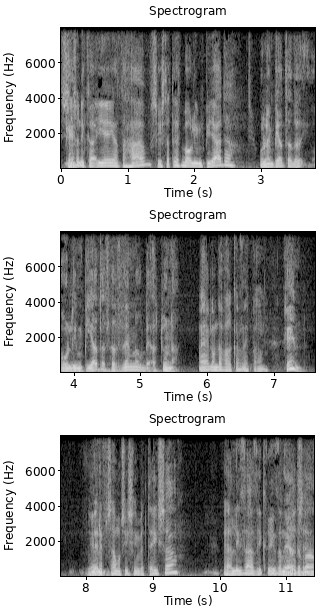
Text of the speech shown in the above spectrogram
שיר כן. שנקרא איי הזהב, שהשתתף באולימפיאדה. אולימפיאדת, אולימפיאדת הזמר באתונה. היה גם דבר כזה פעם. כן. כן. ב-1969, ועליזה זיקרי זה היה זמרת ש... דבר,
